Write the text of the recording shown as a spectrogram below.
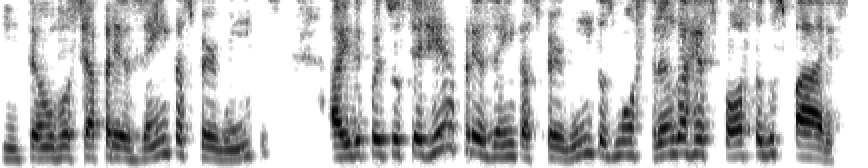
Então você apresenta as perguntas, aí depois você reapresenta as perguntas mostrando a resposta dos pares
